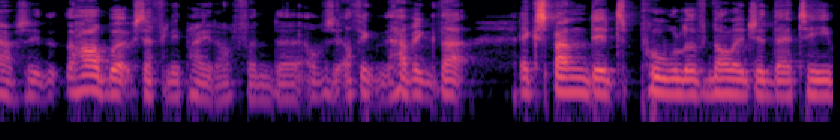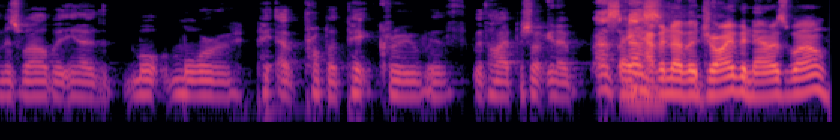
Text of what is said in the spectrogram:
Absolutely, the hard work's definitely paid off, and uh, obviously, I think having that expanded pool of knowledge in their team as well, with you know more more of a, a proper pit crew with with Hypershock, you know, as, They as have another driver now as well.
